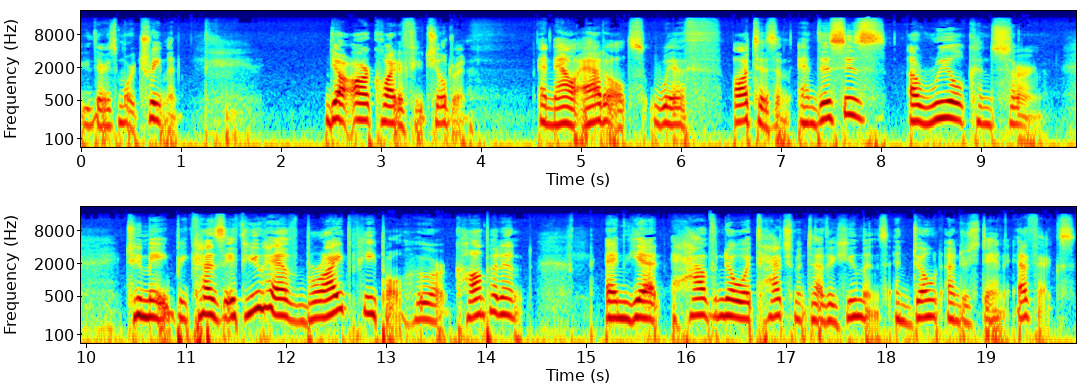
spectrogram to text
there's more treatment. There are quite a few children, and now adults, with autism. And this is a real concern to me because if you have bright people who are competent and yet have no attachment to other humans and don't understand ethics,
